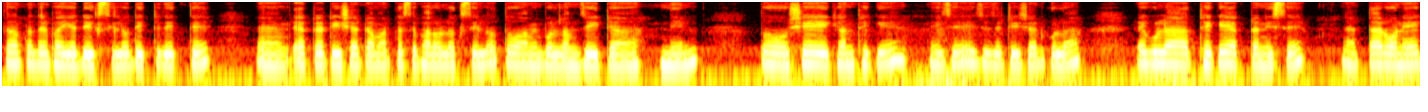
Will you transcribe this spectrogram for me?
তো আপনাদের ভাইয়া দেখছিল দেখতে দেখতে একটা টি শার্ট আমার কাছে ভালো লাগছিল। তো আমি বললাম যে এইটা নেন। তো সে এখান থেকে এই যে এই যে টি শার্টগুলা এগুলা থেকে একটা নিছে। আর তার অনেক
